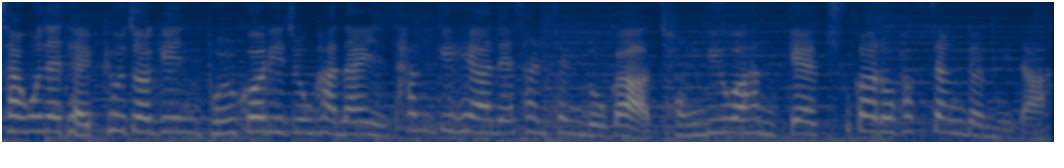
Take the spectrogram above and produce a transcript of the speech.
창원의 대표적인 볼거리 중 하나인 삼귀해안의 산책로가 정비와 함께 추가로 확장됩니다.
